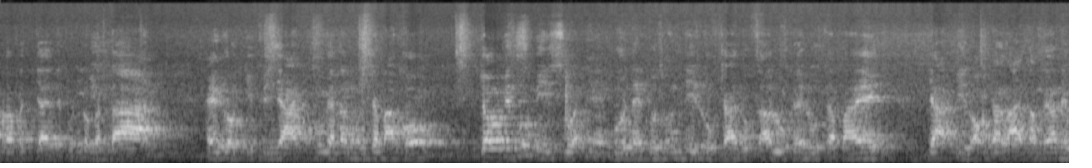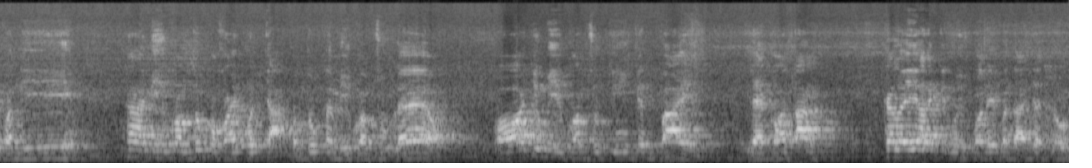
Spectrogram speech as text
พระปัจจัยในพุทธบันดาลให้ดวงจิตวิญญาณของแม่ละมุนฉบาคงจงเป็นผู้มีส่วนแห่งบุญในกุศลที่ลูกชายลูกสาวลูกเขยลูกสะใภ้ญาติพี่น้องทั้งหลายทำแล้วในวันนี้ ถ้ามีความทุกข์ก็ขอให้พ้นจากความทุกข์ถ้ามีความสุขแล้วขอจึงมีความสุขยิ่งขึ้นไป และขอตั้งกัลยาณกิจหน่วยพรให้บรรดาญาติโยม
